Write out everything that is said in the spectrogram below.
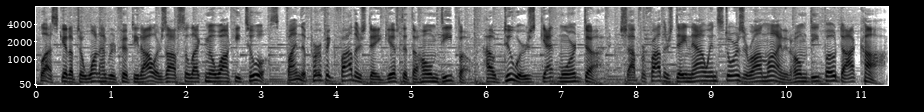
Plus, get up to $150 off select Milwaukee tools. Find the perfect Father's Day gift at the Home Depot. How doers get more done. Shop for Father's Day now in stores or online at homedepot.com.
